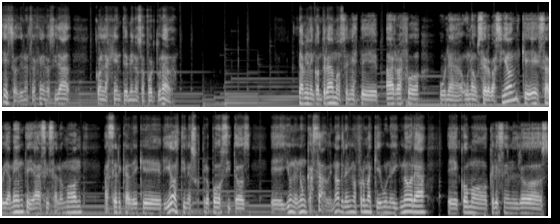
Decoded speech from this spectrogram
eso, de nuestra generosidad con la gente menos afortunada. También encontramos en este párrafo una, una, observación que sabiamente hace Salomón acerca de que Dios tiene sus propósitos eh, y uno nunca sabe, ¿no? De la misma forma que uno ignora eh, cómo crecen los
